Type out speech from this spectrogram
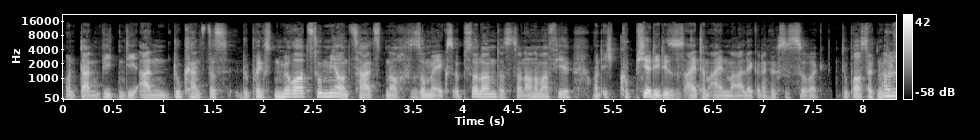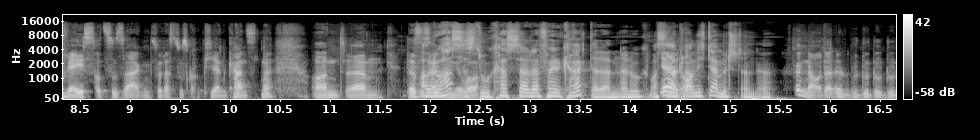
und dann bieten die an, du kannst das, du bringst einen Mirror zu mir und zahlst noch Summe XY, das ist dann auch nochmal viel, und ich kopiere dir dieses Item einmalig und dann kriegst du es zurück. Du brauchst halt nur Aber die Base sozusagen, sodass du es kopieren kannst, ne? Und ähm, das ist Aber halt du ein hast es, Mirror. du hast da deinen Charakter dann, ne? Du machst Ja, damit klar. ordentlich Damage dann, ja. Genau, da, du, du, du,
